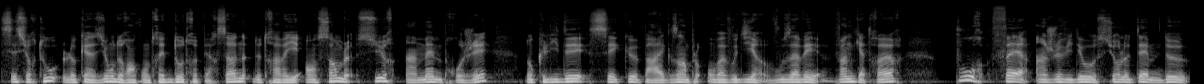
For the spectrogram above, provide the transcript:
c'est surtout l'occasion de rencontrer d'autres personnes, de travailler ensemble sur un même projet. Donc l'idée c'est que par exemple on va vous dire vous avez 24 heures pour faire un jeu vidéo sur le thème de...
